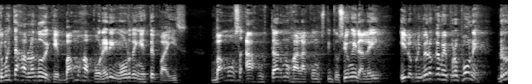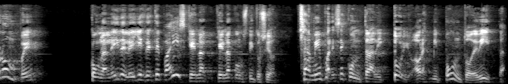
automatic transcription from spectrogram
Tú me estás hablando de que vamos a poner en orden este país vamos a ajustarnos a la constitución y la ley. Y lo primero que me propone, rompe con la ley de leyes de este país, que es la, que es la constitución. O sea, a mí me parece contradictorio. Ahora es mi punto de vista.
